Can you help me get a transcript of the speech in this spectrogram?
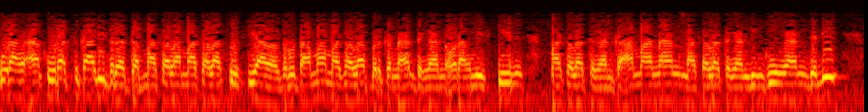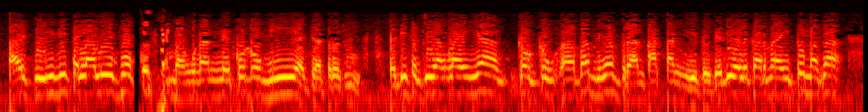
kurang akurat sekali terhadap masalah-masalah sosial, terutama masalah berkenaan dengan orang miskin, masalah dengan keamanan, masalah dengan lingkungan. Jadi Pak SBY ini terlalu fokus pembangunan ekonomi aja terus. Jadi segi yang lainnya ke, ke, apa berantakan gitu. Jadi oleh karena itu maka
